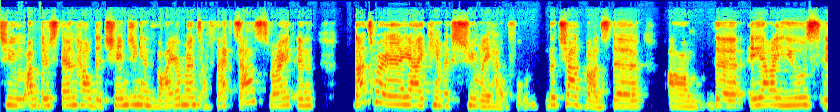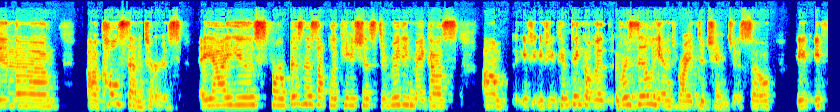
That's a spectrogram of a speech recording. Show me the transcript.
to understand how the changing environment affects us, right? And that's where AI came extremely helpful. The chatbots, the um, the AI use in um, uh, call centers, AI use for business applications to really make us, um, if, if you can think of it, resilient, right, to changes. So if, if,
